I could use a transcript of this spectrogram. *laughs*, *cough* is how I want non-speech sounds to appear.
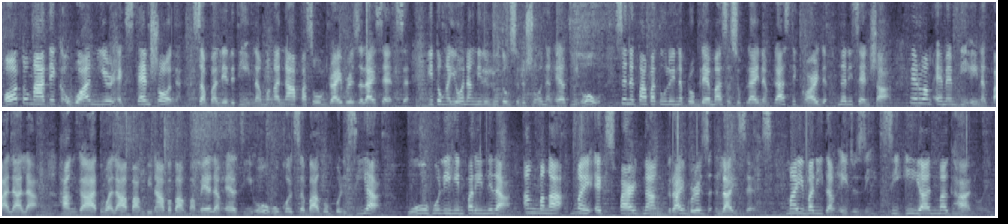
automatic one-year extension sa validity ng mga napasong driver's license. Ito ngayon ang nilulutong solusyon ng LTO sa nagpapatuloy na problema sa supply ng plastic card na lisensya. Pero ang MMDA nagpaalala, hanggat wala pang binababang papel ang LTO ukol sa bagong polisiya, huhulihin pa rin nila ang mga may expired ng driver's license. May balitang A to Z, si Ian Maghanoy.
